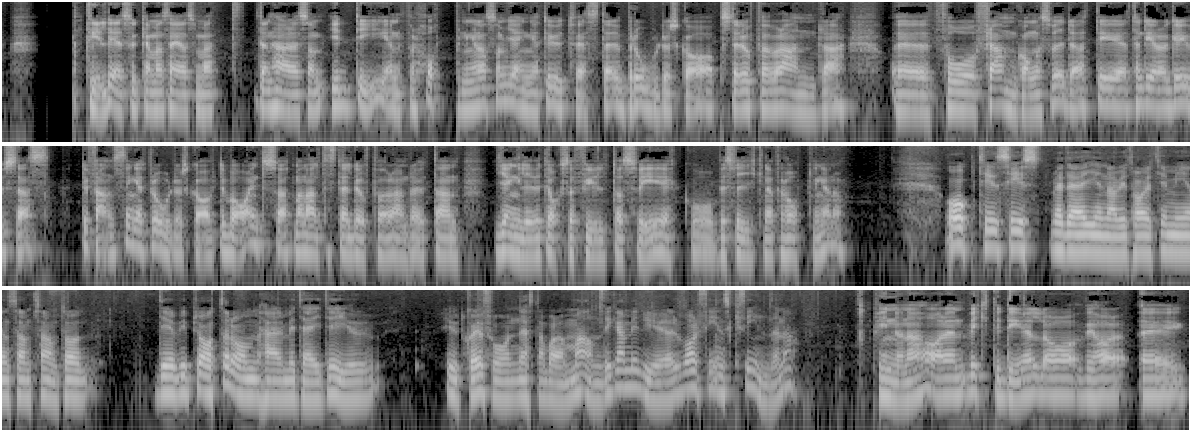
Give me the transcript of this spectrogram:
Till det så kan man säga som att den här som idén, förhoppningarna som gänget utfäster, broderskap, ställa upp för varandra, eh, få framgång och så vidare, att det tenderar att grusas. Det fanns inget broderskap. Det var inte så att man alltid ställde upp för varandra utan gänglivet är också fyllt av svek och besvikna förhoppningar. Då. Och till sist med dig innan vi tar ett gemensamt samtal. Det vi pratar om här med dig det är ju utgår ifrån nästan bara manliga miljöer. Var finns kvinnorna? Kvinnorna har en viktig del och vi har eh,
